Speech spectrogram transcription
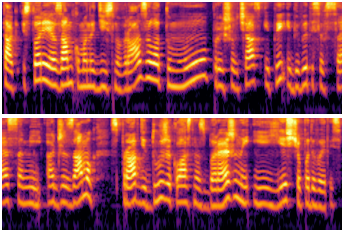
Так, історія замку мене дійсно вразила, тому прийшов час іти і дивитися все самі. Адже замок справді дуже класно збережений і є що подивитись.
